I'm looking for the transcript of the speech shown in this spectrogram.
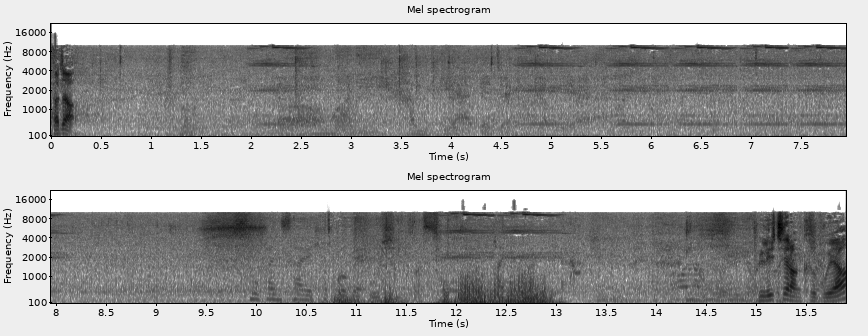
가자. 소환사의 협곡에 오신 것을 환영합니다. 블리츠랑 그부야?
